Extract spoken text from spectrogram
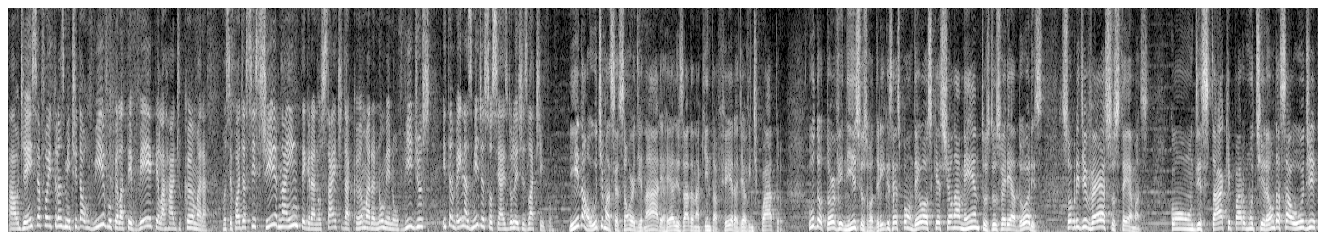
A audiência foi transmitida ao vivo pela TV e pela Rádio Câmara. Você pode assistir na íntegra no site da Câmara, no menu Vídeos e também nas mídias sociais do Legislativo. E na última sessão ordinária, realizada na quinta-feira, dia 24, o doutor Vinícius Rodrigues respondeu aos questionamentos dos vereadores sobre diversos temas, com destaque para o mutirão da saúde.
